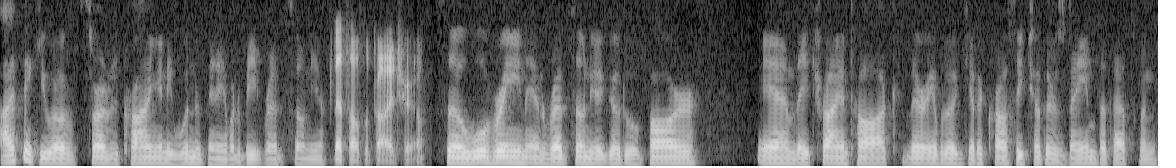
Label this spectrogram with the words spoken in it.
I think he would have started crying and he wouldn't have been able to beat Red Sonja. that's also probably true. So Wolverine and Red Sonja go to a bar and they try and talk. They're able to get across each other's name, but that's when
